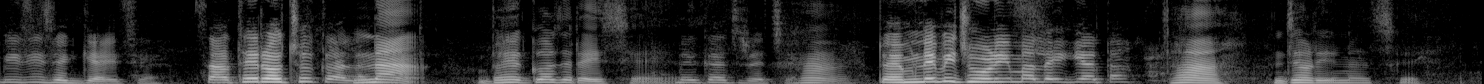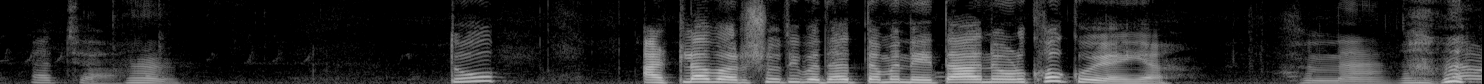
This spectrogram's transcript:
બીજી જગ્યાએ છે. સાથે રહો છો કે ના ભેગો જ રહે છે. ભેગા જ રહે છે. હા. તો એમને બી જોડીમાં લઈ ગયા હતા હા જોડીમાં છે. અચ્છા. હા. તો આટલા વર્ષોથી બધા તમે નેતાને ઓળખો કોઈ અહીંયા? ના. ના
